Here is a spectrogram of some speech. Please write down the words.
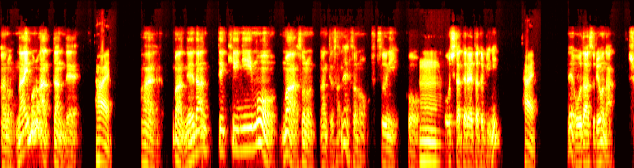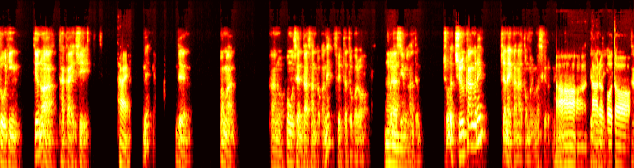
あの、ないものがあったんで、はい。はい。まあ、値段的にも、まあ、その、なんていうんですかね、その、普通に、こうう、ん。押し立てられた時に、はい、ね、オーダーするような商品っていうのは高いし、はい。で、まあまあ、あの、ホームセンターさんとかね、そういったところ、うん。お安いのがあっても、ちょうど中間ぐらいじゃないかなと思いますけどね。ああ、なるほど。い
